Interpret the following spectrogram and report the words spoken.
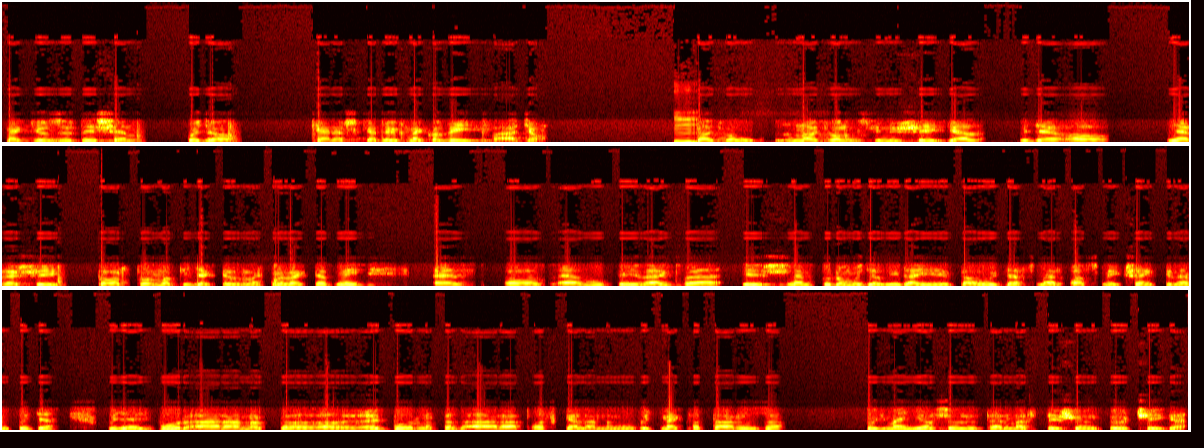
meggyőződésem, hogy a kereskedőknek az étvágya. Hmm. Nagy, való, nagy valószínűséggel ugye a nyereség tartalmat igyekeznek növekedni. Ez az elmúlt években, és nem tudom, hogy az idejében hogy lesz, mert azt még senki nem tudja, ugye egy bor árának, egy bornak az árát azt kellene, hogy meghatározza, hogy mennyi a szőlőtermesztés önköltsége.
